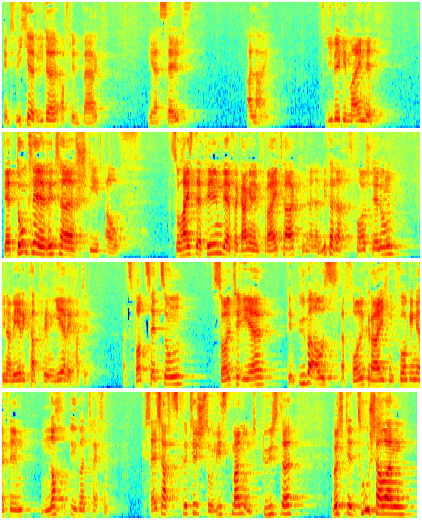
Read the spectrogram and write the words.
entwich er wieder auf den Berg, er selbst allein. Liebe Gemeinde, der dunkle Ritter steht auf. So heißt der Film, der vergangenen Freitag in einer Mitternachtsvorstellung in Amerika Premiere hatte. Als Fortsetzung sollte er den überaus erfolgreichen Vorgängerfilm noch übertreffen. Gesellschaftskritisch, so liest man, und düster wird den Zuschauern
